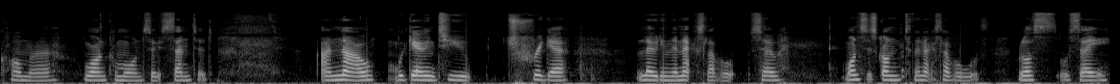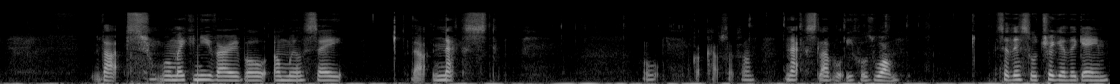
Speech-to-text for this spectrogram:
comma, 1, comma 1, so it's centered. And now we're going to trigger loading the next level. So once it's gone to the next level, we'll, we'll, we'll say that we'll make a new variable and we'll say that next oh got caps lock on next level equals 1 so this will trigger the game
